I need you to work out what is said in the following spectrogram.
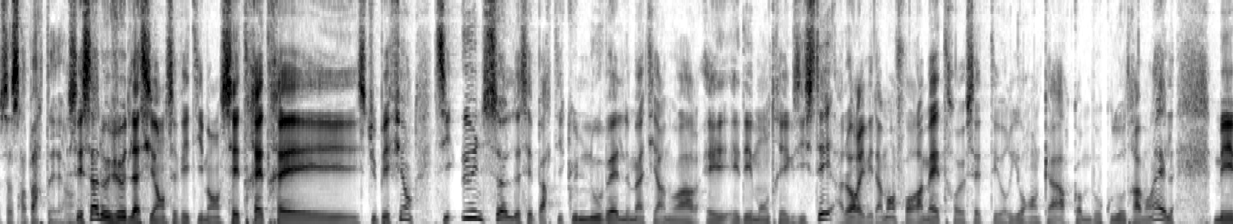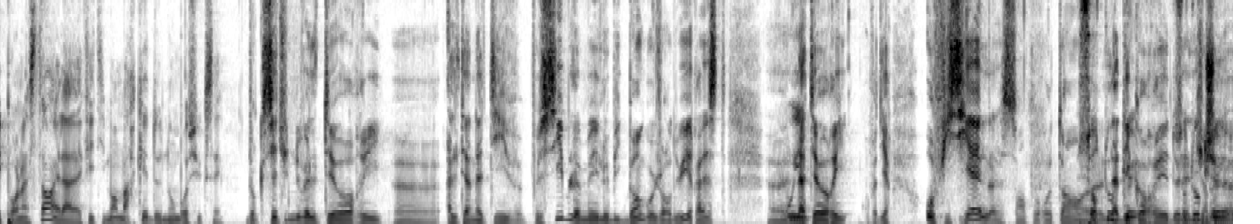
ça sera par terre. hein. C'est ça le jeu de la science, effectivement. C'est très très stupéfiant. Si une seule de ces particules nouvelles de matière noire est, est démontrée exister, alors évidemment, il faudra mettre cette théorie au rencard, comme beaucoup d'autres avant elle. Mais pour l'instant, elle a effectivement marqué de nombreux succès. Donc c'est une nouvelle théorie euh, alternative possible, mais le Big Bang aujourd'hui reste euh, Oui. la théorie, on va dire, officielle, sans pour autant euh, la que- décorer de la Légion je,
